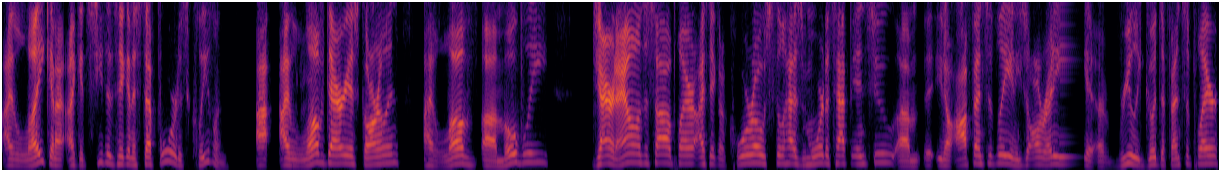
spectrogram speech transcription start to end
I like and I, I could see them taking a step forward is Cleveland. I I love Darius Garland. I love uh, Mobley. Jarrett Allen's a solid player. I think Okoro still has more to tap into, um, you know, offensively, and he's already a really good defensive player.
